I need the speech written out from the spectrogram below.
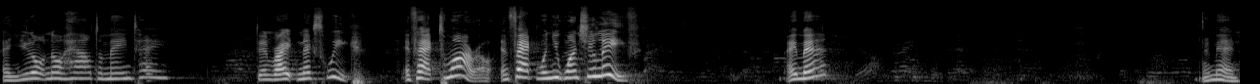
and you don't know how to maintain, then right next week, in fact, tomorrow, in fact, when you once you leave. Amen. Amen.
